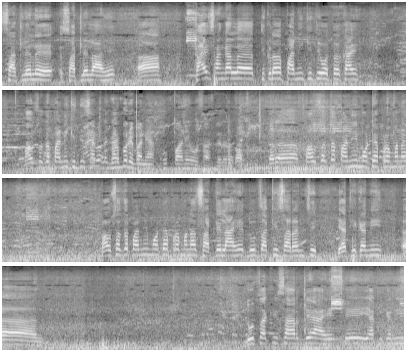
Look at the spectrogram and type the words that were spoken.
साठलेलं आहे साठलेलं आहे. काय सांगाल तिकडं पाणी किती होतं काय? पावसाचं पाणी किती साठलं? भरपूर आहे पाणी. खूप पाणी होत असलेलं तर पावसाचं पाणी मोठ्या प्रमाणात पावसाचं पाणी मोठ्या प्रमाणात साठलेलं आहे. दुचाकी सारांची या ठिकाणी दुचाकी सार जे आहे ते या ठिकाणी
